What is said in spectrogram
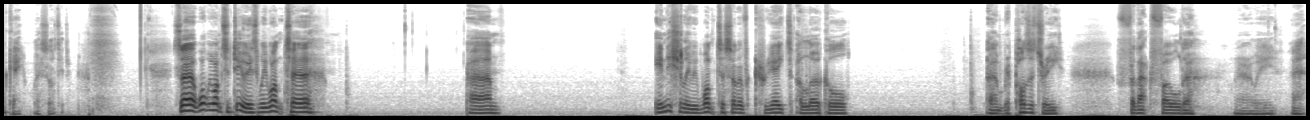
Okay, we're sorted. So what we want to do is we want to um, initially we want to sort of create a local um, repository for that folder. Where are we? There.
